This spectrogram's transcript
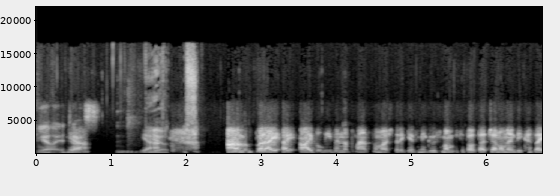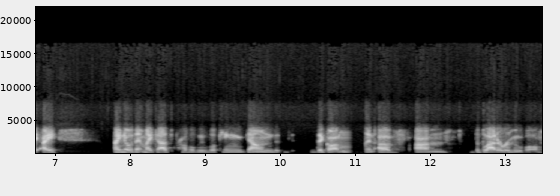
Yeah, it does. Yeah. yeah. Um, but I, I, I believe in the plant so much that it gives me goosebumps about that gentleman because I I, I know that my dad's probably looking down the, the gauntlet of um, the bladder removal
